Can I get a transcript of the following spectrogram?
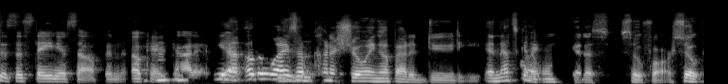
to sustain yourself. And okay, mm-hmm. got it. Yeah. yeah otherwise, mm-hmm. I'm kind of showing up out of duty, and that's going right. to only get us so far. So,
